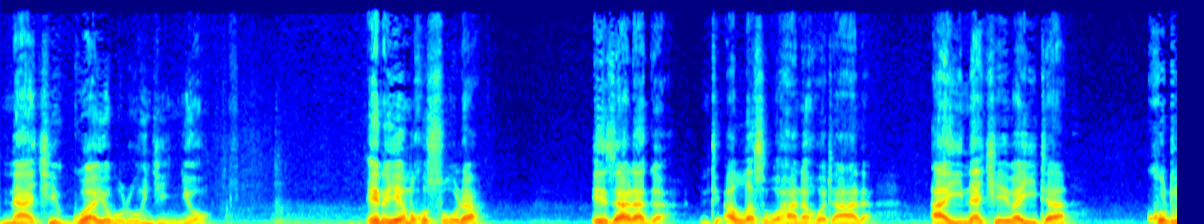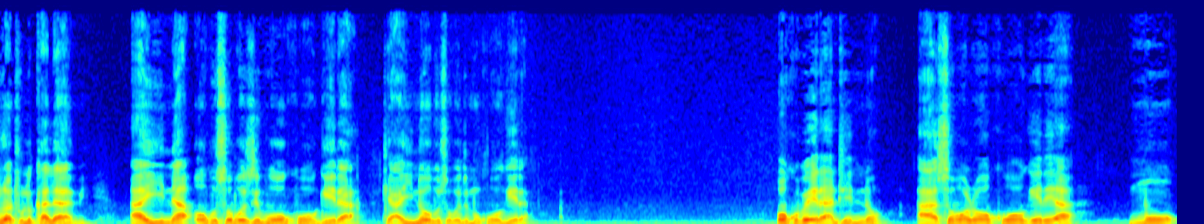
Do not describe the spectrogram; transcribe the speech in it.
nakiggwayo bulungi nnyo eno yemu kusuula ezalaga nti allah subhanahu wataala ayina kyebayita kuduratu lkalami ayina obusobozi bwokwogera nti ayina obusobozi mu kwogera. Okubeera nti nno asobola okwogera mu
